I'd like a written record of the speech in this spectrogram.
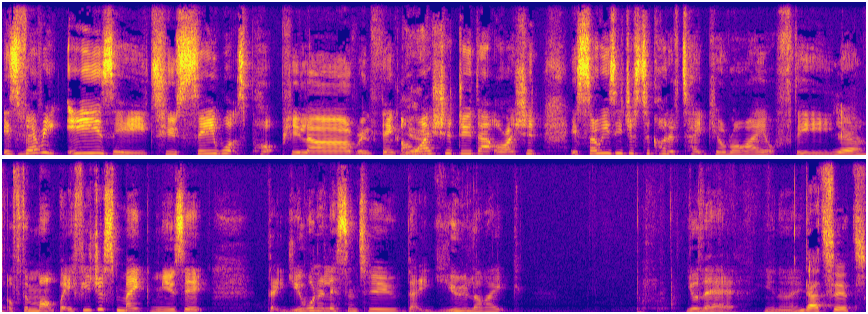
It's very easy to see what's popular and think, oh, Yeah. I should do that, or I should. It's so easy just to kind of take your eye off the Yeah. off the mark. But if you just make music that you want to listen to, that you like, you're there. You know. That's it.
